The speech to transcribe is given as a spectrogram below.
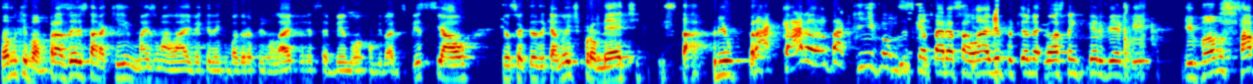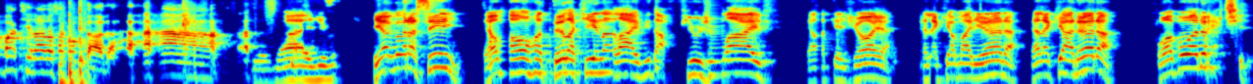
vamos que vamos. Prazer estar aqui, mais uma live aqui na Incubadora Fusion Live, recebendo uma convidada especial tenho certeza que a noite promete. Está frio pra caramba aqui. Vamos esquentar essa live, porque o negócio tem que ferver aqui. E vamos sabatinar nossa convidada. Verdade. E agora sim, é uma honra tê-la aqui na live da Fusion Live. Ela que é joia, ela que é a Mariana, ela que é a Nana. Uma boa noite.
